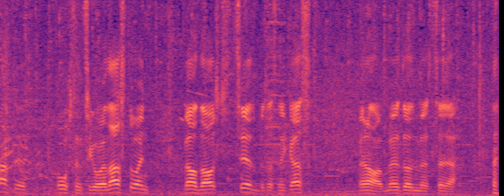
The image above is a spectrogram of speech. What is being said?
sācies. Pūkstens ir kaut kāda astoņi. Vēl daudz kas ciet, bet tas nekas. Vienalga, mēs dodamies ceļā.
